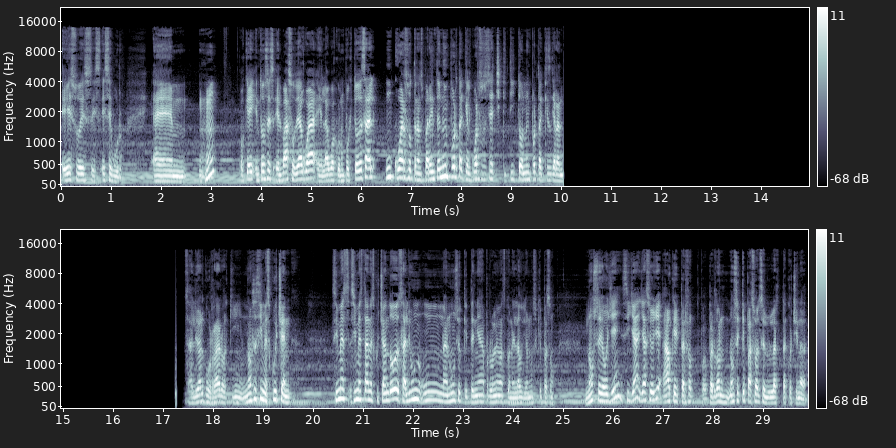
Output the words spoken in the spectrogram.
Eso es, es, seguro. Em, ok, entonces el vaso de agua, el agua con un poquito de sal, un cuarzo transparente, no importa que el cuarzo sea chiquitito, no importa que es grande. Salió algo raro aquí. No sé si me escuchen. Si me, me están escuchando, salió un, anuncio que tenía problemas con el audio, no sé qué pasó. ¿No se oye? ¿Sí ya? ¿Ya se oye? Ah, ok, perfecto, perdón, no sé qué pasó al celular, está cochinada.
